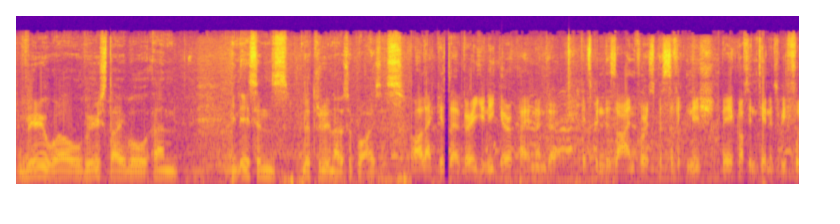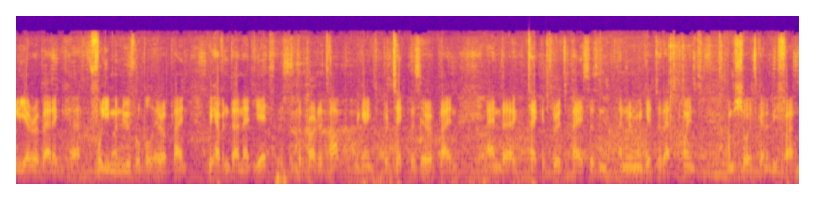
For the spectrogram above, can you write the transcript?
very well, very stable, and in essence, literally no surprises. AHRLAC is a very unique aeroplane and uh, it's been designed for a specific niche. The aircraft's intended to be fully aerobatic, uh, fully maneuverable aeroplane. We haven't done that yet. This is the prototype. We're going to protect this aeroplane and uh, take it through its paces and, and when we get to that point, I'm sure it's going to be fun.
